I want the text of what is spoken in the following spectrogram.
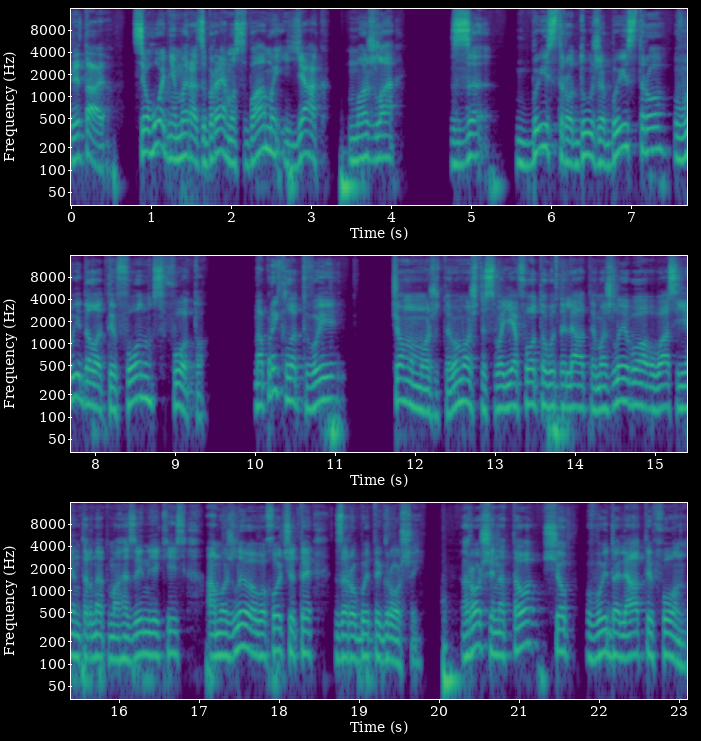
Вітаю! Сьогодні ми розберемо з вами, як можна з бистро, дуже бистро видалити фон з фото. Наприклад, ви чому можете? Ви можете своє фото видаляти, можливо, у вас є інтернет-магазин якийсь, а можливо, ви хочете заробити грошей. Грошей на те, щоб видаляти фон.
